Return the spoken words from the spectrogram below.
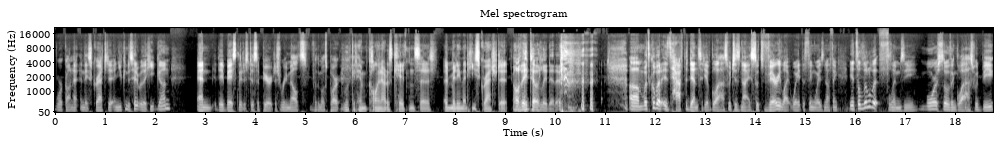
work on it, and they scratched it, and you can just hit it with a heat gun, and they basically just disappear. It just remelts for the most part. Look at him calling out his kids instead of admitting that he scratched it. Oh, they totally did it. um, what's cool about it is half the density of glass, which is nice. So it's very lightweight. This thing weighs nothing. It's a little bit flimsy, more so than glass would be.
